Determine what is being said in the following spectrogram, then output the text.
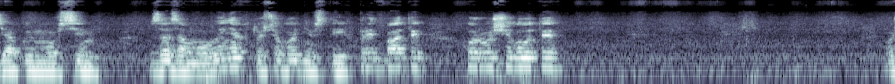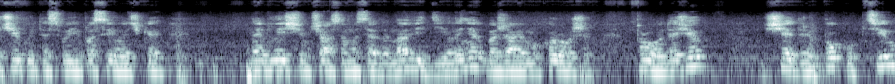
Дякуємо всім за замовлення, хто сьогодні встиг придбати хороші лоти. Очікуйте свої посилочки найближчим часом у себе на відділеннях. Бажаємо хороших продажів, щедрих покупців.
